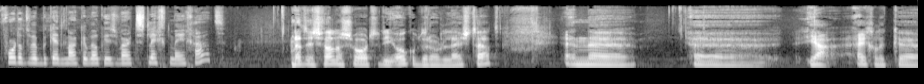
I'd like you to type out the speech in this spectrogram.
voordat we bekend maken welke is waar het slecht mee gaat? Dat is wel een soort die ook op de rode lijst staat. En eh, eh, ja, eigenlijk eh,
